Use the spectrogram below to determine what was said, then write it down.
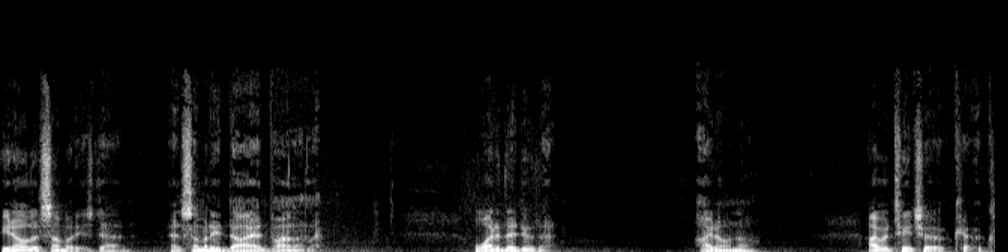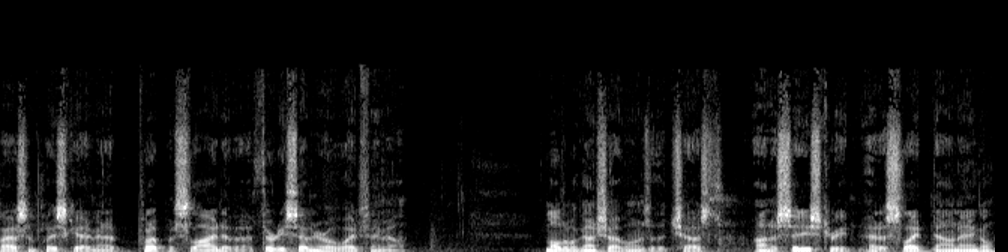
You know that somebody's dead and somebody died violently. Why did they do that? I don't know. I would teach a, ca- a class in police academy, and I'd put up a slide of a 37 year old white female, multiple gunshot wounds to the chest, on a city street at a slight down angle.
